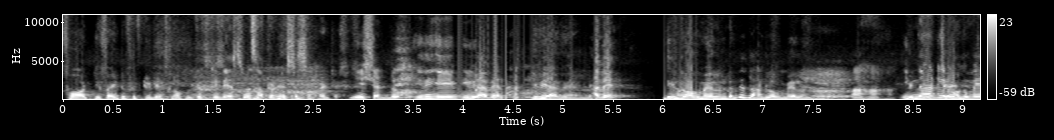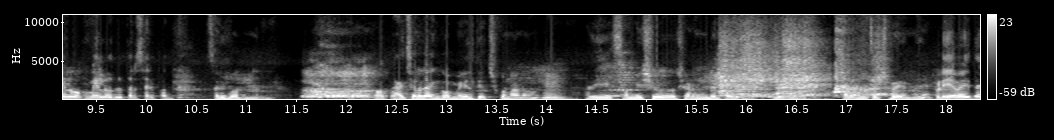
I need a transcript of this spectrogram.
Forty five to fifty days లోపల ఫిఫ్టీ డేస్లో సపరేట్ డేస్ సపరేట్ చేసి ఈ షెడ్ ఇది ఇవి అవేనా? ఇవి అవే అండి అవే. దీంట్లో ఒక మేల్ ఉంటుంది దాంట్లో ఒక మేల్ ఉంటుంది. ఒక మేలు ఒక మేలు వదులుతారు సరిపోద్ది? సరిపోతుంది. యాక్చువల్గా ఇంకో మెయిల్ తెచ్చుకున్నాను. అది సమ్ ఇష్యూ సడన్ డెత్ అయిపోయింది సడన్ చచ్చిపోయింది. ఇప్పుడు ఏవైతే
